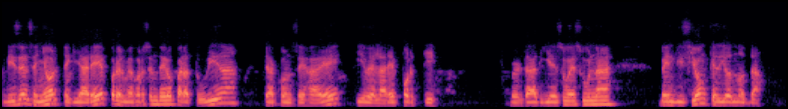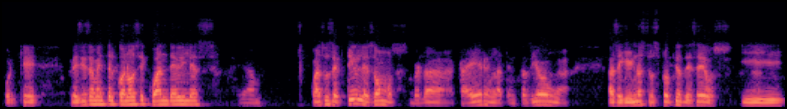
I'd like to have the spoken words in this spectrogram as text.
dice el Señor, te guiaré por el mejor sendero para tu vida, te aconsejaré y velaré por ti, ¿verdad? Y eso es una bendición que Dios nos da, porque precisamente Él conoce cuán débiles, eh, cuán susceptibles somos, ¿verdad? Caer en la tentación, a, seguir nuestros propios deseos. Y,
